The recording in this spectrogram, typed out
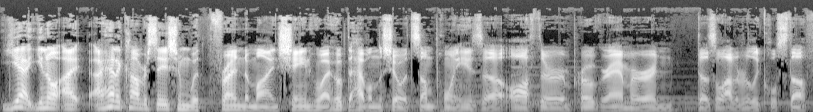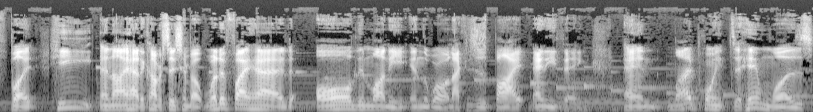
Yeah, you know, I, I had a conversation with a friend of mine, Shane, who I hope to have on the show at some point. He's an author and programmer and does a lot of really cool stuff. But he and I had a conversation about what if I had all the money in the world and I could just buy anything. And my point to him was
